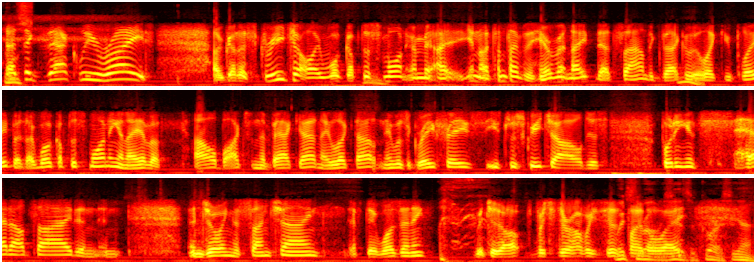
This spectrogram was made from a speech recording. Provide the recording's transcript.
that's exactly right. I've got a screech owl. I woke up this morning. I mean, I, you know, sometimes I hear them at night. That sound exactly like you played. But I woke up this morning and I have a owl box in the backyard, and I looked out, and there was a gray-faced eastern screech owl just putting its head outside and, and enjoying the sunshine, if there was any, which it all, which there always is, Which by the way. is, of course, yeah.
